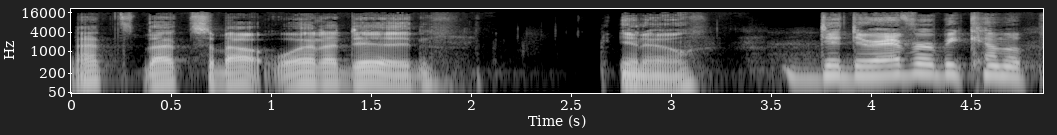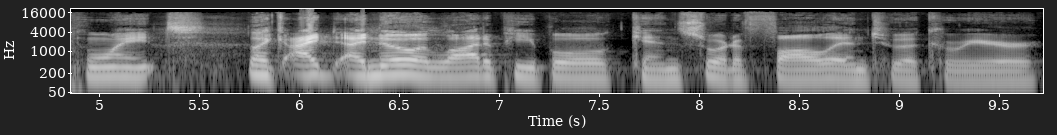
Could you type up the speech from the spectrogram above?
that's that's about what I did. You know, Did there ever become a point like I I know a lot of people can sort of fall into a career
